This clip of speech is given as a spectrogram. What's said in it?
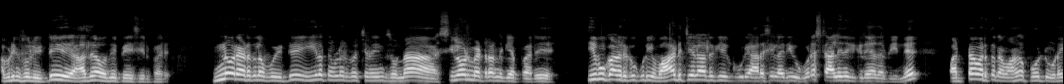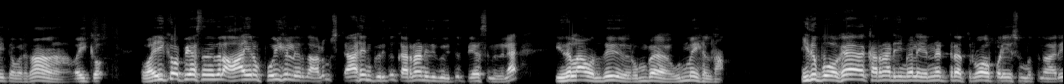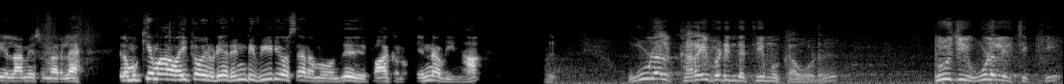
அப்படின்னு சொல்லிட்டு அதில் வந்து பேசியிருப்பாரு. இன்னொரு இடத்துல போயிட்டு ஈழத்தமிழர் பிரச்சனைன்னு சொன்னால் சிலோன் மெட்ரான்னு கேட்பாரு. திமுக இருக்கக்கூடிய வார்டு செயலாளருக்கு இருக்கக்கூடிய அரசியல் அறிவு கூட ஸ்டாலினுக்கு கிடையாது அப்படின்னு பட்டவர்த்தனமாக போட்டு உடைத்தவர் தான் வைகோ. வைகோ பேசுனதுல ஆயிரம் பொய்கள் இருந்தாலும் ஸ்டாலின் குறித்தும் கருணாநிதி குறித்தும் பேசுனதுல இதெல்லாம் வந்து ரொம்ப உண்மைகள் தான். இது போக கருணாநிதி மேல எண்ணற்ற துரோக பழியை சுமத்தினாரு எல்லாமே சொன்னார்ல. இதுல முக்கியமாக வைகோவினுடைய ரெண்டு வீடியோஸை நம்ம வந்து பார்க்கணும். என்ன அப்படின்னா ஊழல் கரைபடிந்த திமுகவோடு டூ ஜி ஊழலில் சிக்கி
